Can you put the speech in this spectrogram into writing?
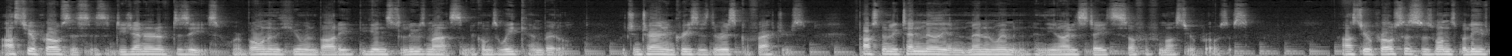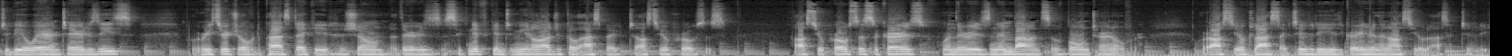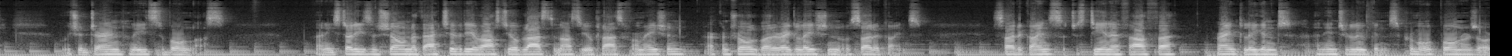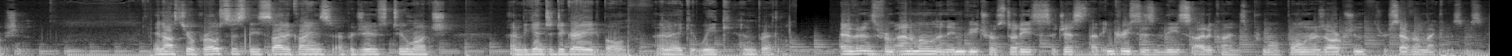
Osteoporosis is a degenerative disease where bone in the human body begins to lose mass and becomes weak and brittle, which in turn increases the risk of fractures. Approximately 10 million men and women in the United States suffer from osteoporosis. Osteoporosis was once believed to be a wear and tear disease, but research over the past decade has shown that there is a significant immunological aspect to osteoporosis. Osteoporosis occurs when there is an imbalance of bone turnover, where osteoclast activity is greater than osteoblast activity, which in turn leads to bone loss. Many studies have shown that the activity of osteoblast and osteoclast formation are controlled by the regulation of cytokines. Cytokines such as TNF alpha, rank ligand, and interleukins promote bone resorption. In osteoporosis, these cytokines are produced too much and begin to degrade bone and make it weak and brittle. Evidence from animal and in vitro studies suggests that increases in these cytokines promote bone resorption through several mechanisms,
